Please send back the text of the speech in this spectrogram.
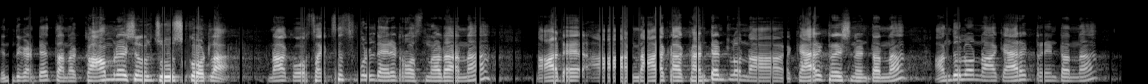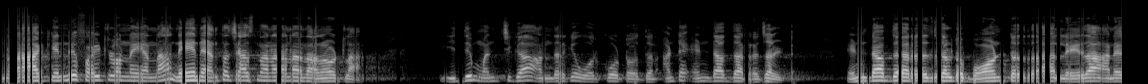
ఎందుకంటే తన కాంబినేషన్లు చూసుకోవట్లా. నాకు సక్సెస్ఫుల్ డైరెక్టర్ వస్తున్నాడా అన్న ఆ నాకు ఆ కంటెంట్లో నా క్యారెక్టరేషన్ ఏంటన్నా అందులో నా క్యారెక్టర్ ఏంటన్నా నాకు ఎన్ని ఫైట్లు ఉన్నాయన్నా నేను ఎంత చేస్తున్నానన్నది అనవట్లా. ఇది మంచిగా అందరికీ వర్కౌట్ అవుతుంది. అంటే end of the result end of the result బాగుంటుందా లేదా అనే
